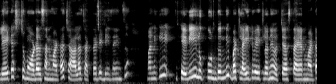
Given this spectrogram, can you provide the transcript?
లేటెస్ట్ మోడల్స్ అనమాట చాలా చక్కటి డిజైన్స్ మనకి హెవీ లుక్ ఉంటుంది బట్ లైట్ వెయిట్లోనే వచ్చేస్తాయి అనమాట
